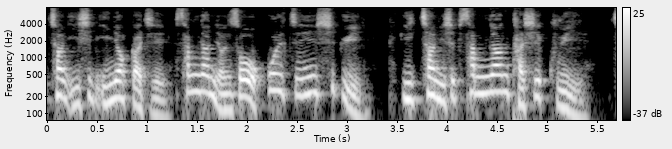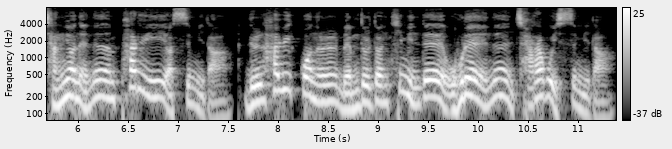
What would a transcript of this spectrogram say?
2022년까지 3년 연속 꼴찌인 10위, 2023년 다시 9위, 작년에는 8위였습니다. 늘 하위권을 맴돌던 팀인데 올해에는 잘하고 있습니다.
